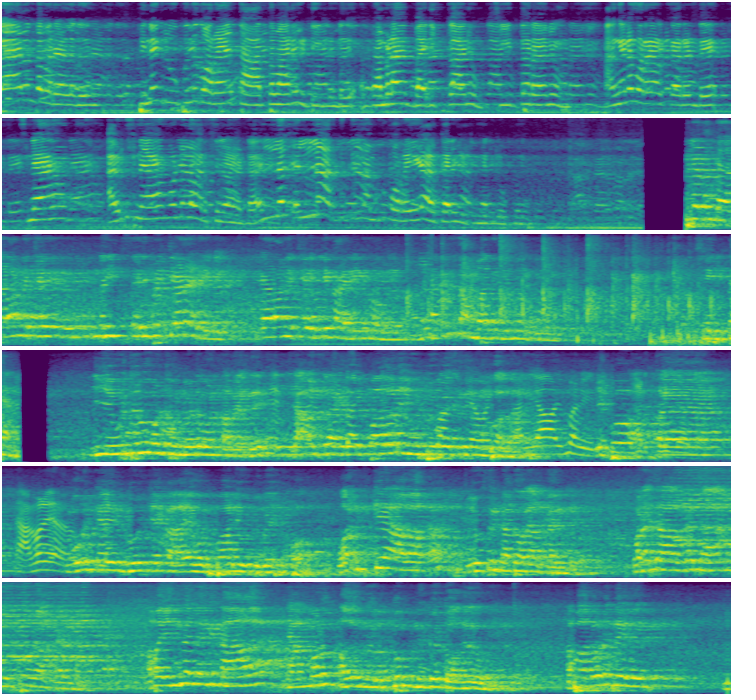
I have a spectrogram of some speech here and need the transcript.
വേറെന്താ പറയാനുള്ളത്? പിന്നെ ഗ്രൂപ്പിൽ നിന്ന് കുറെ താത്തമാരെ കിട്ടിയിട്ടുണ്ട്. നമ്മളെ ഭരിക്കാനും ചീത്തറാനും അങ്ങനെ കുറെ ആൾക്കാരുണ്ട്. സ്നേഹം അവർക്ക് സ്നേഹം കൊണ്ടുള്ള മനസ്സിലാണ് കേട്ടോ. എല്ലാ എല്ലാ അർത്ഥത്തിലും നമുക്ക് കുറെ ആൾക്കാരെ കിട്ടിയിട്ടുണ്ട് ഗ്രൂപ്പിന് കേരളം പറ്റിയ ഈ സെലിബ്രിറ്റിയുടെ ഇടയിൽ കയറാൻ പറ്റിയ വലിയ കാര്യങ്ങൾ അതിന് സമ്പാദിക്കുന്നു ശരിട്ടാ. ഈ യൂട്യൂബ് കൊണ്ട് മുന്നോട്ട് പോകുന്ന സമയത്ത് ഞാൻ മനസ്സിലാക്കിയത് ഒരുപാട് യൂട്യൂബേഴ്സ്. ഇപ്പോ നൂറ് കെ ആയ ഒരുപാട് യൂട്യൂബേഴ്സ് ഇപ്പോ വൺ കെ ആവാത്ത വ്യൂസ് കിട്ടാത്ത കുറെ ആൾക്കാരുണ്ട്. കുറെ ആൾക്കാർ ചാനൽ നിർത്തി കുറെ ആൾക്കാരുണ്ട്. അപ്പൊ ഇന്നല്ലെങ്കിൽ നാളെ നമ്മളും അത് നിർത്തും എന്നിട്ട് തോന്നൽ തോന്നി. അപ്പൊ അതുകൊണ്ട് എന്ത് ചെയ്ത്?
